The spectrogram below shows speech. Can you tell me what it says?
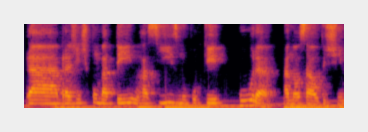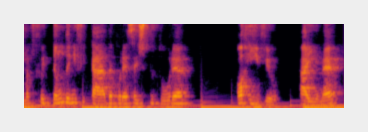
para a gente combater o racismo, porque cura a nossa autoestima que foi tão danificada por essa estrutura horrível aí, né?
